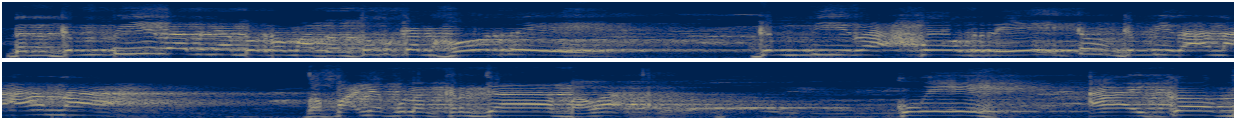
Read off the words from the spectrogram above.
Dan gembira menyambut Ramadan itu bukan hore. Gembira hore itu gembira anak-anak. Bapaknya pulang kerja bawa kue Aiko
